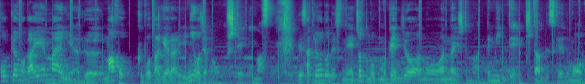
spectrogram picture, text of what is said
東京の外苑前にあるマホ久保田ギャラリーにお邪魔をしています。で先ほどですねちょっと僕も展示をあの案内してもらって見てきたんですけれども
